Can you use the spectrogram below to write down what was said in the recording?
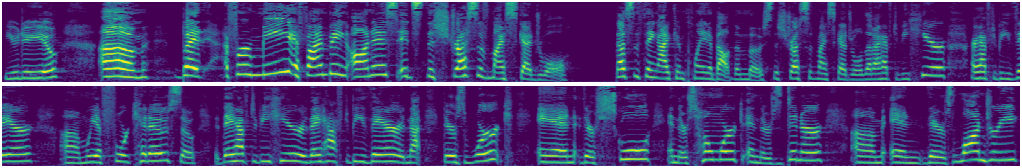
you do you. Um, but for me, if I'm being honest, it's the stress of my schedule. That's the thing I complain about the most the stress of my schedule that I have to be here or I have to be there. Um, we have four kiddos, so they have to be here or they have to be there, and that there's work and there's school and there's homework and there's dinner um, and there's laundry,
